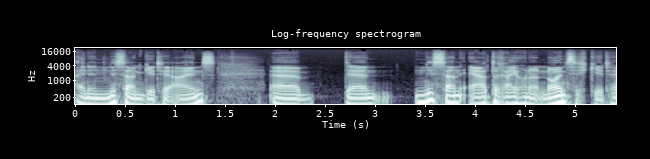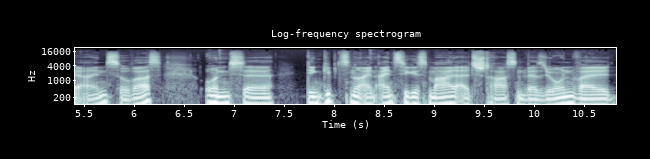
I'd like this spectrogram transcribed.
einen Nissan GT1, äh, der Nissan R390 GT1, sowas. Und äh, den gibt es nur ein einziges Mal als Straßenversion, weil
